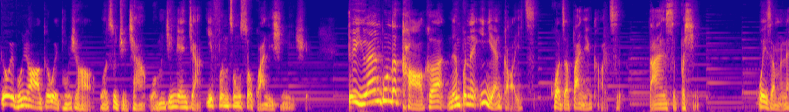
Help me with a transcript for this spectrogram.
各位朋友好，各位同学好，我是举强。我们今天讲一分钟说管理心理学。对员工的考核能不能一年搞一次或者半年搞一次？答案是不行。为什么呢？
